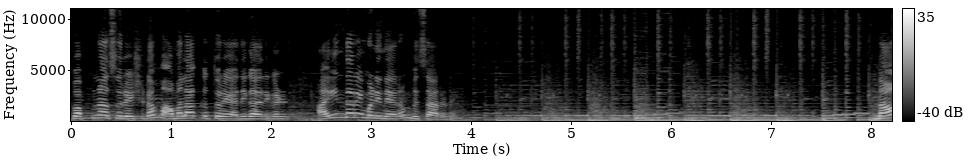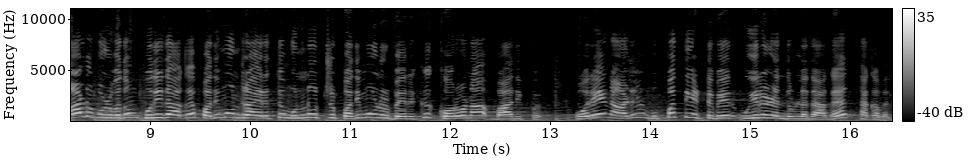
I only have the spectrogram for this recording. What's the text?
ஸ்வப்னா சுரேஷிடம் அமலாக்கத்துறை அதிகாரிகள் ஐந்தரை மணி நேரம் விசாரணை. நாடு முழுவதும் புதிதாக பதிமூன்றாயிரத்து முன்னூற்று பதிமூணு பேருக்கு கொரோனா பாதிப்பு. ஒரே நாளில் முப்பத்தி எட்டு பேர் உயிரிழந்துள்ளதாக தகவல்.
